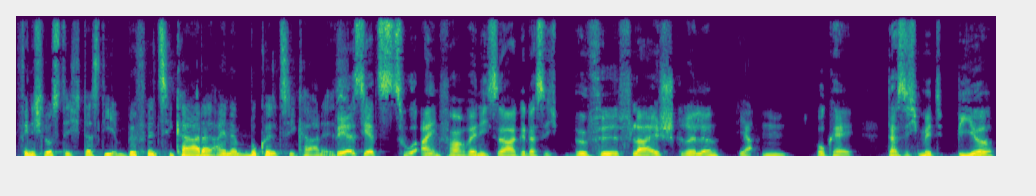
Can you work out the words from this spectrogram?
Finde ich lustig, dass die Büffelzikade eine Buckelzikade ist. Wäre es jetzt zu einfach, wenn ich sage, dass ich Büffelfleisch grille? Ja. Hm, okay. Dass ich mit Bier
